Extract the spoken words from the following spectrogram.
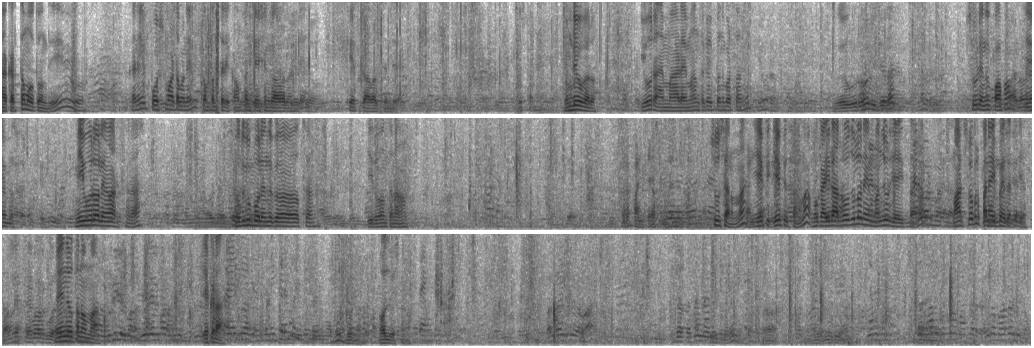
నాకు అర్థమవుతుంది. కానీ పోస్ట్ మార్టం అనేది కంపల్సరీ. కాంపన్సేషన్ కావాలంటే కేసు కావాల్సిందే. చూస్తాను. ఎండిఓ గారు. ఎవరు ఆయన ఆడేమో అంతగా ఇబ్బంది పడుతుంది ఊరు చూడు ఎందుకు పాపం ఏం మీ ఊరోళ్ళు ఏం ఆడుతున్నారా ముదుగు పోలు ఎందుకు వచ్చాడు ఈ రోజంతనా చూశానమ్మా ఏపీ ఏపిస్తానమ్మా ఒక ఐదు ఆరు రోజుల్లో నేను మంజూరు చేయిస్తాను మార్చి లోపల పని అయిపోయేటట్టు చేస్తాను నేను చెప్తానమ్మా ఎక్కడ గుడ్ గుడ్ ఆల్ చూసిన ಮಾತಾಡ್ಬೇಕು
